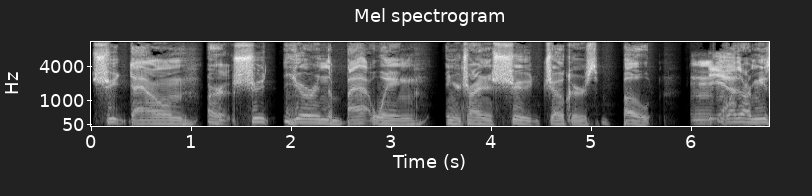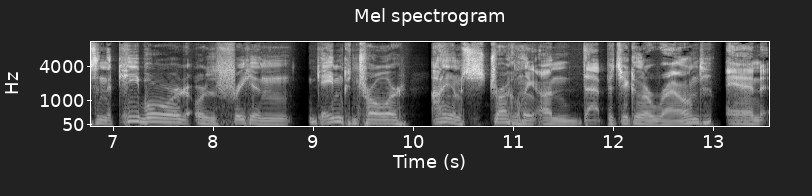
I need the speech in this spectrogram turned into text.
shoot down or shoot. You're in the Batwing and you're trying to shoot Joker's boat. Mm. Yeah. Whether I'm using the keyboard or the freaking game controller, I am struggling on that particular round, and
